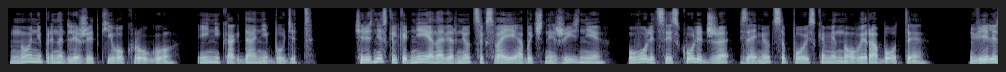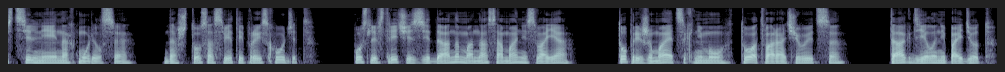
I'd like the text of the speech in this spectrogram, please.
но не принадлежит к его кругу и никогда не будет. Через несколько дней она вернется к своей обычной жизни, уволится из колледжа и займется поисками новой работы. Велест сильнее нахмурился. Да что со Светой происходит? После встречи с Зиданом она сама не своя. То прижимается к нему, то отворачивается. Так дело не пойдет.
